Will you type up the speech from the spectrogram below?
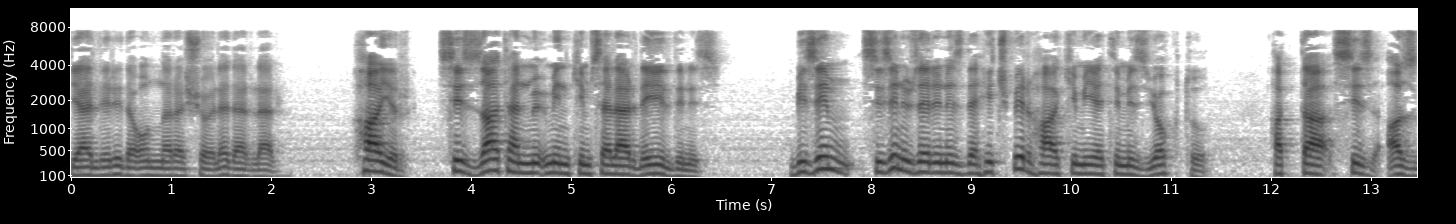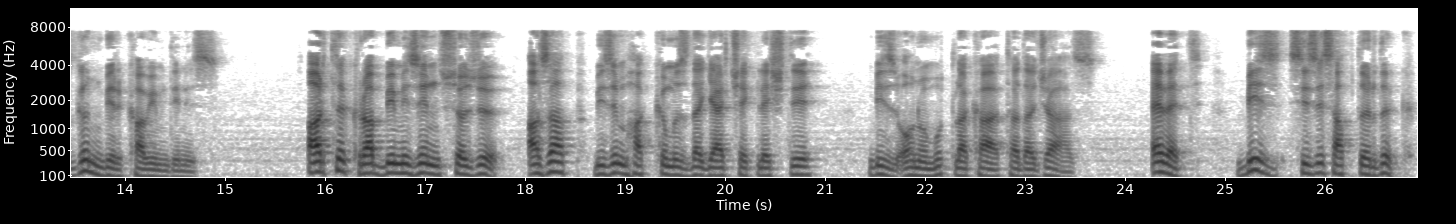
Diğerleri de onlara şöyle derler, hayır, siz zaten mümin kimseler değildiniz. Bizim sizin üzerinizde hiçbir hakimiyetimiz yoktu. Hatta siz azgın bir kavimdiniz. Artık Rabbimizin sözü, azap bizim hakkımızda gerçekleşti biz onu mutlaka tadacağız. Evet, biz sizi saptırdık.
